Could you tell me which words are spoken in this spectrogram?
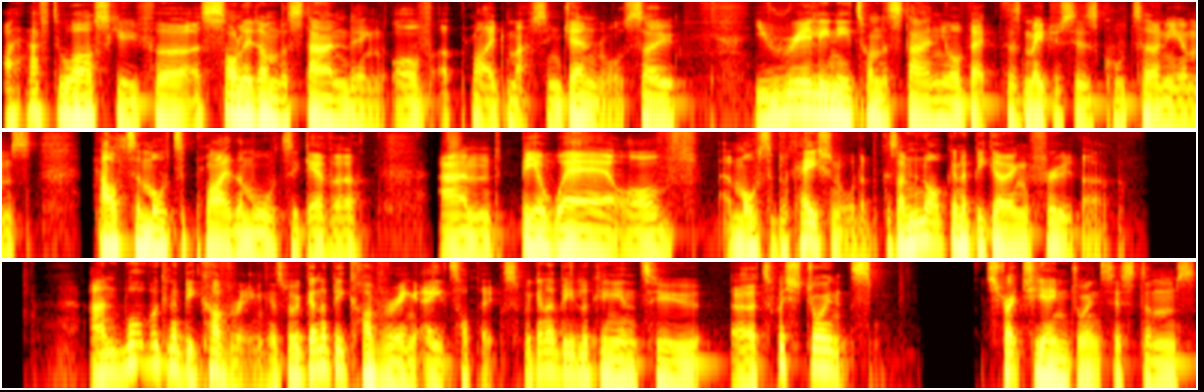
I have to ask you for a solid understanding of applied maths in general. So you really need to understand your vectors, matrices, quaternions, how to multiply them all together, and be aware of a multiplication order because I'm not going to be going through that. And what we're going to be covering is we're going to be covering eight topics. We're going to be looking into uh, twist joints, stretchy aim joint systems,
